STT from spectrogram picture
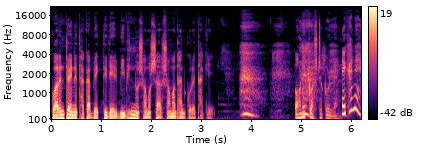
কোয়ারেন্টাইনে থাকা ব্যক্তিদের বিভিন্ন সমস্যার সমাধান করে থাকে। অনেক কষ্ট করলেন। এখানে?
